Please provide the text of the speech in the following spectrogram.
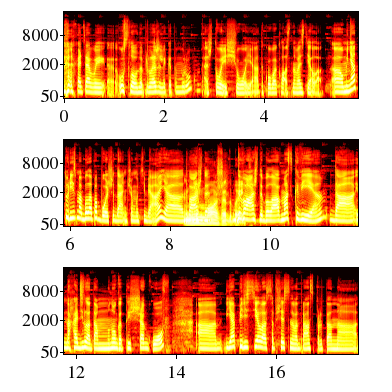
хотя вы э, условно приложили к этому руку. А Что еще я такого классного сделала? А, У меня туризма было побольше, Дань, чем у тебя. Я дважды... Не может быть. Дважды была в Москве, да, и находила там много тысяч шагов. А, Я пересела с общественного транспорта на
